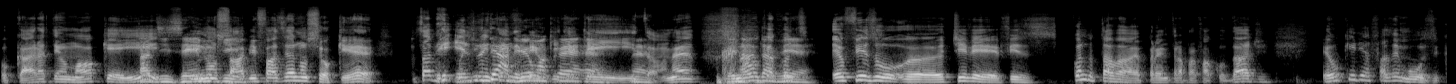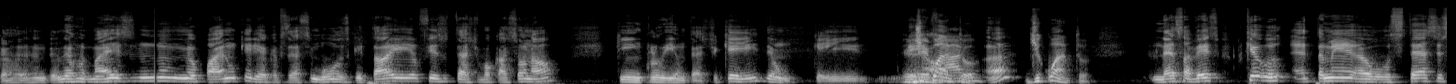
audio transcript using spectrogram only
o cara tem o maior QI Tá e não que- sabe fazer não sei o quê. Sabe, eles que não entendem bem uma o que, co- que é é, QI, é. então, né? Tem nada a ver. Eu fiz o. Eu tive. Fiz. Quando eu estava para entrar para a faculdade, eu queria fazer música, entendeu? Mas não- meu pai não queria que eu fizesse música e tal, e eu fiz o teste vocacional, que incluía um teste de QI, deu um QI. De quanto? Hã? De quanto? Nessa vez, porque o- é, também é, os testes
